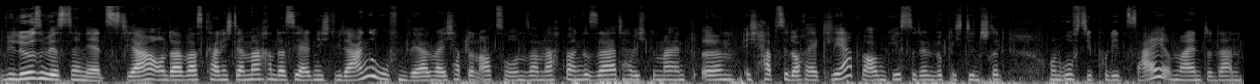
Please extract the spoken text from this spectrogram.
wie lösen wir es denn jetzt? Ja, und da was kann ich denn machen, dass sie halt nicht wieder angerufen werden? Weil ich habe dann auch zu unserem Nachbarn gesagt, habe ich gemeint, ähm, ich habe sie doch erklärt, warum gehst du denn wirklich den Schritt und rufst die Polizei? Und meinte dann,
